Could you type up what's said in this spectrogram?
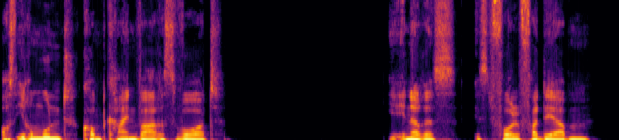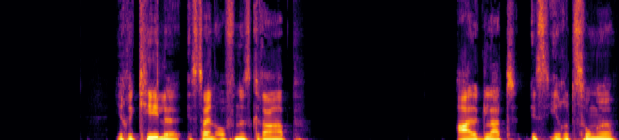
Aus ihrem Mund kommt kein wahres Wort. Ihr Inneres ist voll Verderben. Ihre Kehle ist ein offenes Grab. Aalglatt ist ihre Zunge.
